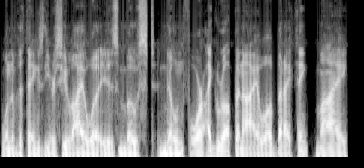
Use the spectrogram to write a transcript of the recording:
One of the things the University of Iowa is most known for. I grew up in Iowa, but I think my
